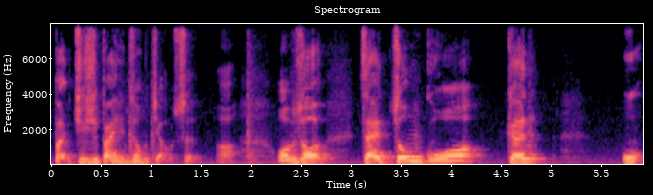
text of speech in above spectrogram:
扮继续扮演这种角色啊。我们说，在中国跟乌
